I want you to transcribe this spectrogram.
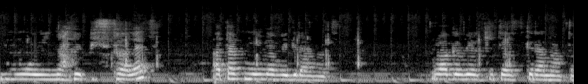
mój nowy pistolet. A tak mój nowy granat. Uwaga, wielki test granata.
